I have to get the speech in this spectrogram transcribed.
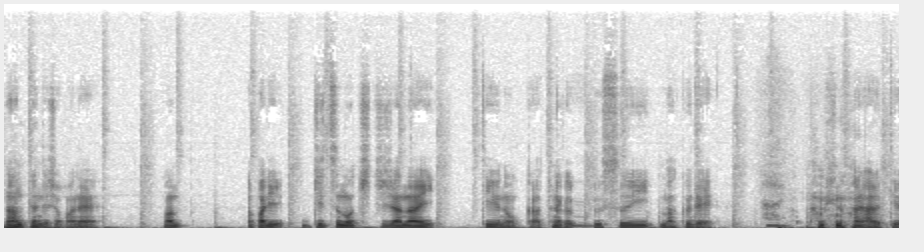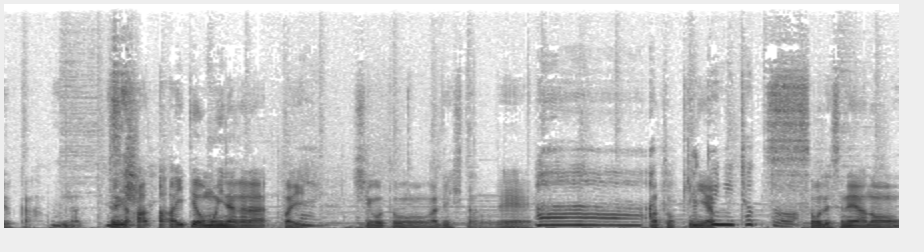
何て言うんでしょうかね、まあ、やっぱり実の父じゃないっていうのかとにかく薄い膜で、はい。まあ目の前にあるっていうか、うん。なとにかく相手を思いながらやっぱりはい、仕事ができたので、あー。あまあ時には逆にちょっと。そうですねあの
